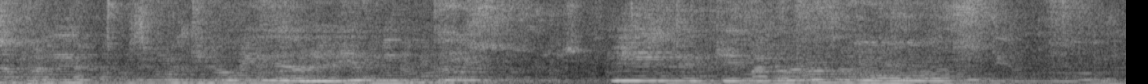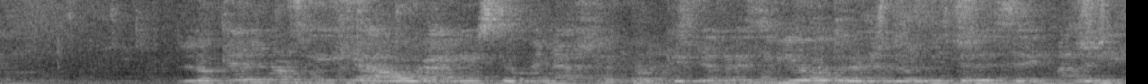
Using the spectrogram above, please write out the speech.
a poner un último vídeo de 10 minutos en el que Manolo nos... lo que él nos diría ahora en este homenaje, porque él otro en el 2013 en Madrid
